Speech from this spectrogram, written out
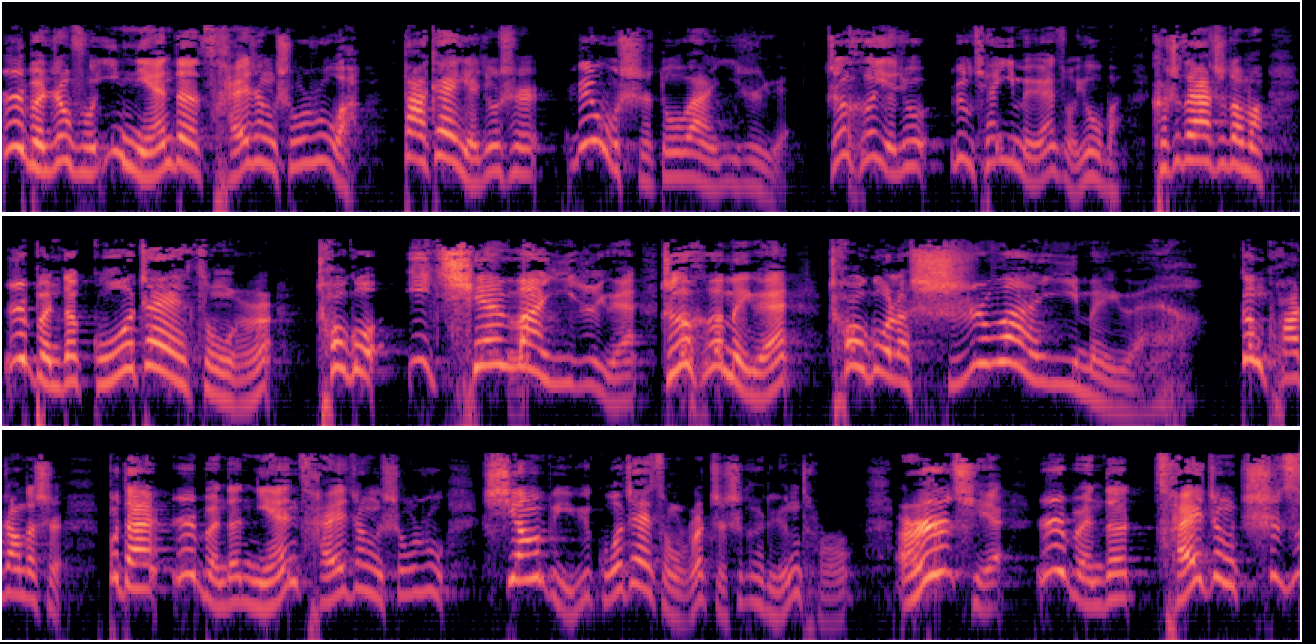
日本政府一年的财政收入啊。大概也就是六十多万亿日元，折合也就六千亿美元左右吧。可是大家知道吗？日本的国债总额超过一千万亿日元，折合美元超过了十万亿美元啊！更夸张的是，不单日本的年财政收入相比于国债总额只是个零头，而且日本的财政赤字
